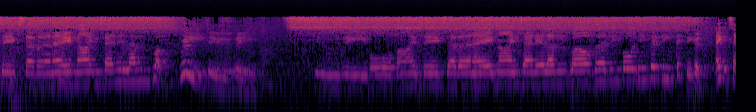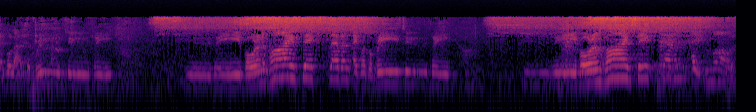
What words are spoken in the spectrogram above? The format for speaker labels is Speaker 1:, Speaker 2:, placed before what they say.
Speaker 1: six, seven, eight, nine, ten, eleven, twelve. Three, two, three. Two, three, four, five, six, seven, eight, nine, ten, eleven, twelve, thirteen, fourteen, fifteen, sixteen. Good. Eight acceptable lines. So Two, three, four and five, six, seven, eight. Once more. Breathe. Two, three three, four, and five, six, seven, eight. Marvelous.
